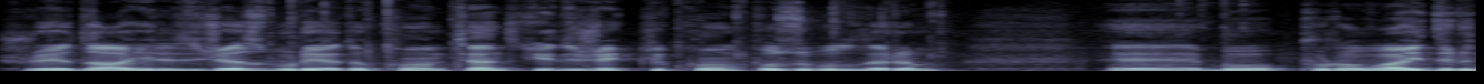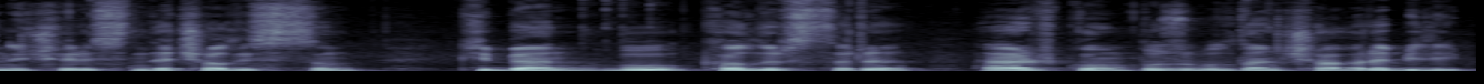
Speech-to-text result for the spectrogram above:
Şuraya dahil edeceğiz. Buraya da content gelecek ki composable'larım e, bu provider'ın içerisinde çalışsın. Ki ben bu colors'ları her composable'dan çağırabileyim.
